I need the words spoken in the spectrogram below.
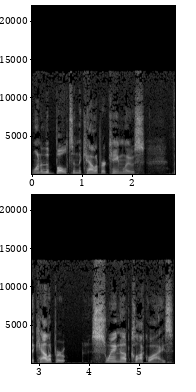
one of the bolts in the caliper came loose. The caliper swung up clockwise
